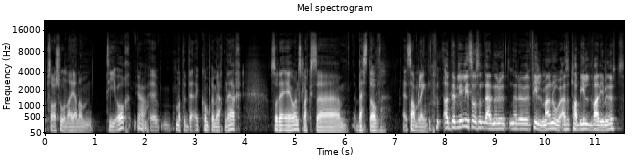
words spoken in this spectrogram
observasjoner gjennom ti år, Ja. eh, på en måte komprimert ned. Så det er jo en slags eh, best of-samling. Ja, det blir litt sånn som det når du, når du filmer noe, altså tar bild hvert minutt.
